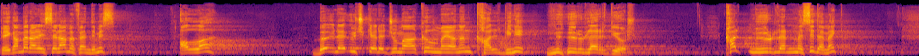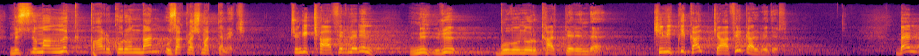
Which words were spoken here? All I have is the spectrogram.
Peygamber aleyhisselam efendimiz Allah böyle üç kere cuma kılmayanın kalbini mühürler diyor. Kalp mühürlenmesi demek Müslümanlık parkurundan uzaklaşmak demek. Çünkü kafirlerin mührü bulunur kalplerinde. Kilitli kalp kafir kalbidir. Ben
